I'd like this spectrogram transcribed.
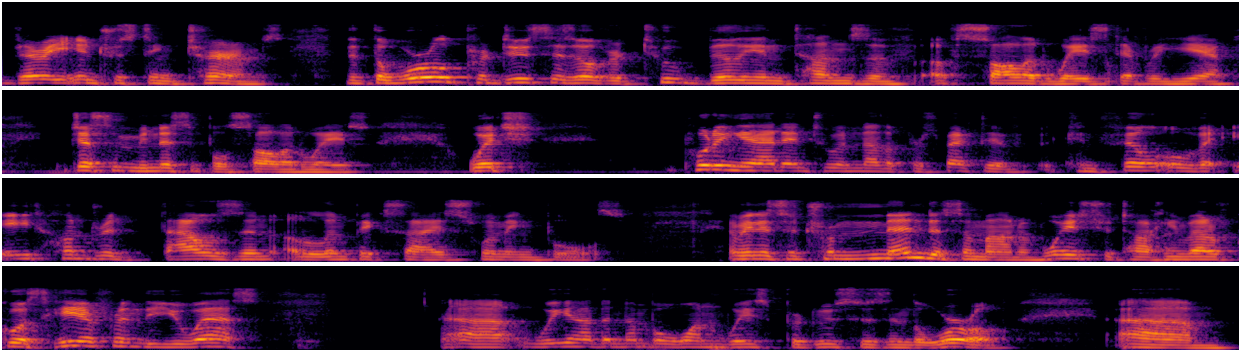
very interesting terms. That the world produces over two billion tons of of solid waste every year, just municipal solid waste, which putting that into another perspective can fill over 800,000 Olympic-sized swimming pools. I mean, it's a tremendous amount of waste you're talking about. Of course, here from the U.S uh, we are the number one waste producers in the world. Um,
